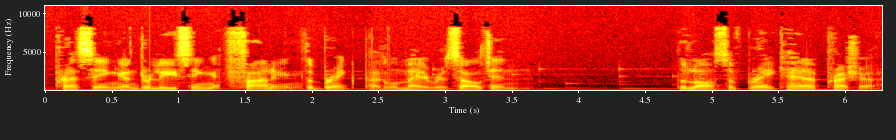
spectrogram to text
pressing and releasing, fanning the brake pedal may result in the loss of brake air pressure.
